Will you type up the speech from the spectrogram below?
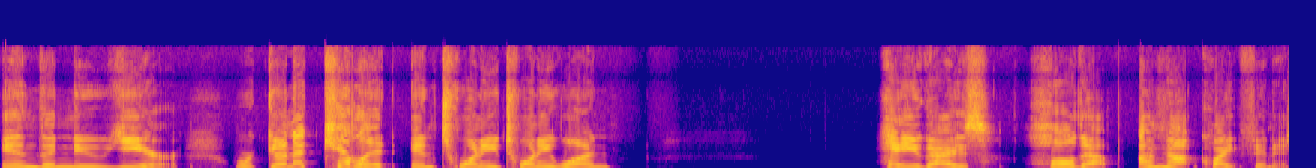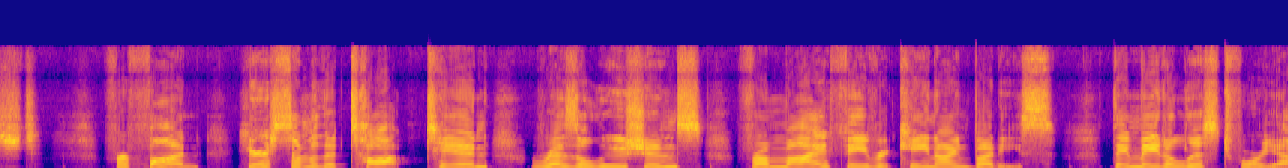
in the new year. We're going to kill it in 2021. Hey, you guys, hold up. I'm not quite finished. For fun, here's some of the top 10 resolutions from my favorite canine buddies. They made a list for you.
